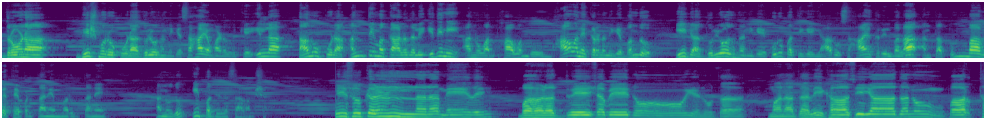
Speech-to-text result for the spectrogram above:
ದ್ರೋಣ ಭೀಷ್ಮರು ಕೂಡ ದುರ್ಯೋಧನಿಗೆ ಸಹಾಯ ಮಾಡೋದಕ್ಕೆ ಇಲ್ಲ, ತಾನೂ ಕೂಡ ಅಂತಿಮ ಕಾಲದಲ್ಲಿ ಇದೀನಿ ಅನ್ನುವಂತಹ ಒಂದು ಭಾವನೆ ಕರ್ಣನಿಗೆ ಬಂದು, ಈಗ ದುರ್ಯೋಧನನಿಗೆ ಕುರುಪತಿಗೆ ಯಾರು ಸಹಾಯಕರಿಲ್ವಲ್ಲ ಅಂತ ತುಂಬಾ ವ್ಯಥೆ ಪಡ್ತಾನೆ ಮರುಗ್ತಾನೆ ಅನ್ನೋದು ಈ ಪದ್ಯದ ಸಾರಾಂಶ. ಈಸು ಕಣ್ಣನ ಮೇಲೆ ಬಹಳ ದ್ವೇಷವೇನೋ ಎನ್ನುತ್ತ ಮನದಲ್ಲಿ ಘಾಸಿಯಾದನು ಪಾರ್ಥ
